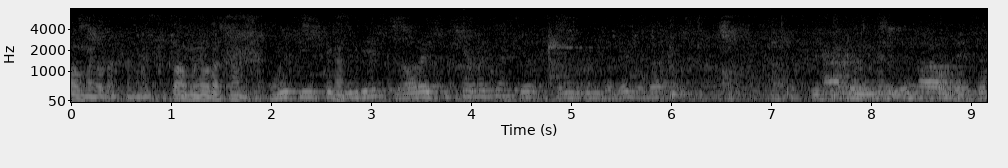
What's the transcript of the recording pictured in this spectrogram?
almaya odaklanacaksın. Süt almaya odaklanmayacaksın. Onun için yüksek gibi ya oraya süt yapacak ya. Senin gibi de ya da Her dönemde buzağı alacaksın.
